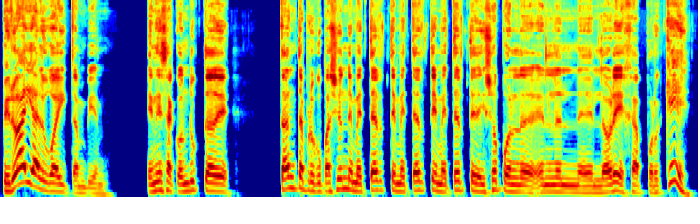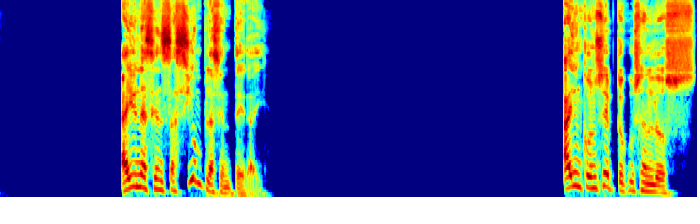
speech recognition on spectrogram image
Pero hay algo ahí también, en esa conducta de tanta preocupación de meterte, meterte, meterte el hisopo en la, en la oreja. ¿Por qué? Hay una sensación placentera ahí. Hay un concepto que usan los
